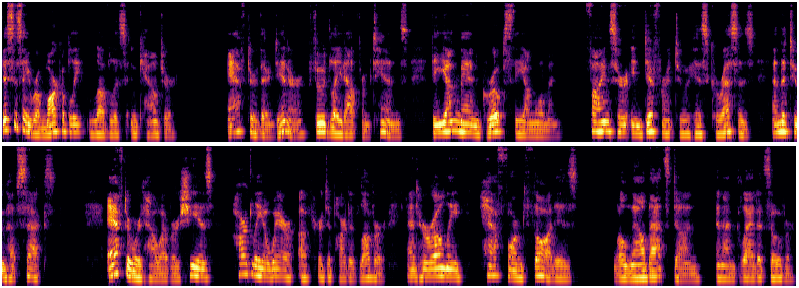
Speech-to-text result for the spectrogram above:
This is a remarkably loveless encounter. After their dinner, food laid out from tins, the young man gropes the young woman, finds her indifferent to his caresses, and the two have sex. Afterward, however, she is hardly aware of her departed lover, and her only half formed thought is, Well, now that's done, and I'm glad it's over.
